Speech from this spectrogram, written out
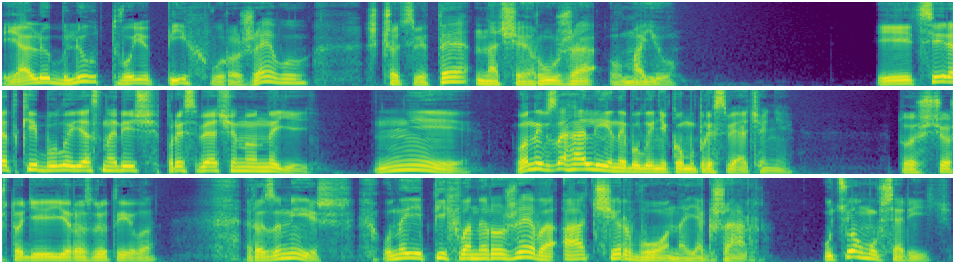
Я люблю твою піхву рожеву, що цвіте, наче ружа в маю. І ці рядки були, ясна річ, присвячено не їй. Ні, вони взагалі не були нікому присвячені. То що ж тоді її розлютило? Розумієш, у неї піхва не рожева, а червона, як жар. У цьому вся річ.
